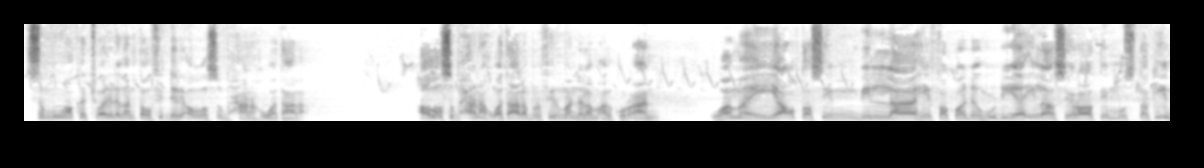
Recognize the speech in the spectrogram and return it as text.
semua kecuali dengan taufik dari Allah Subhanahu wa taala. Allah Subhanahu wa taala berfirman dalam Al-Qur'an, Wa may ya'tasim billahi faqad hudiya ila siratim mustaqim.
